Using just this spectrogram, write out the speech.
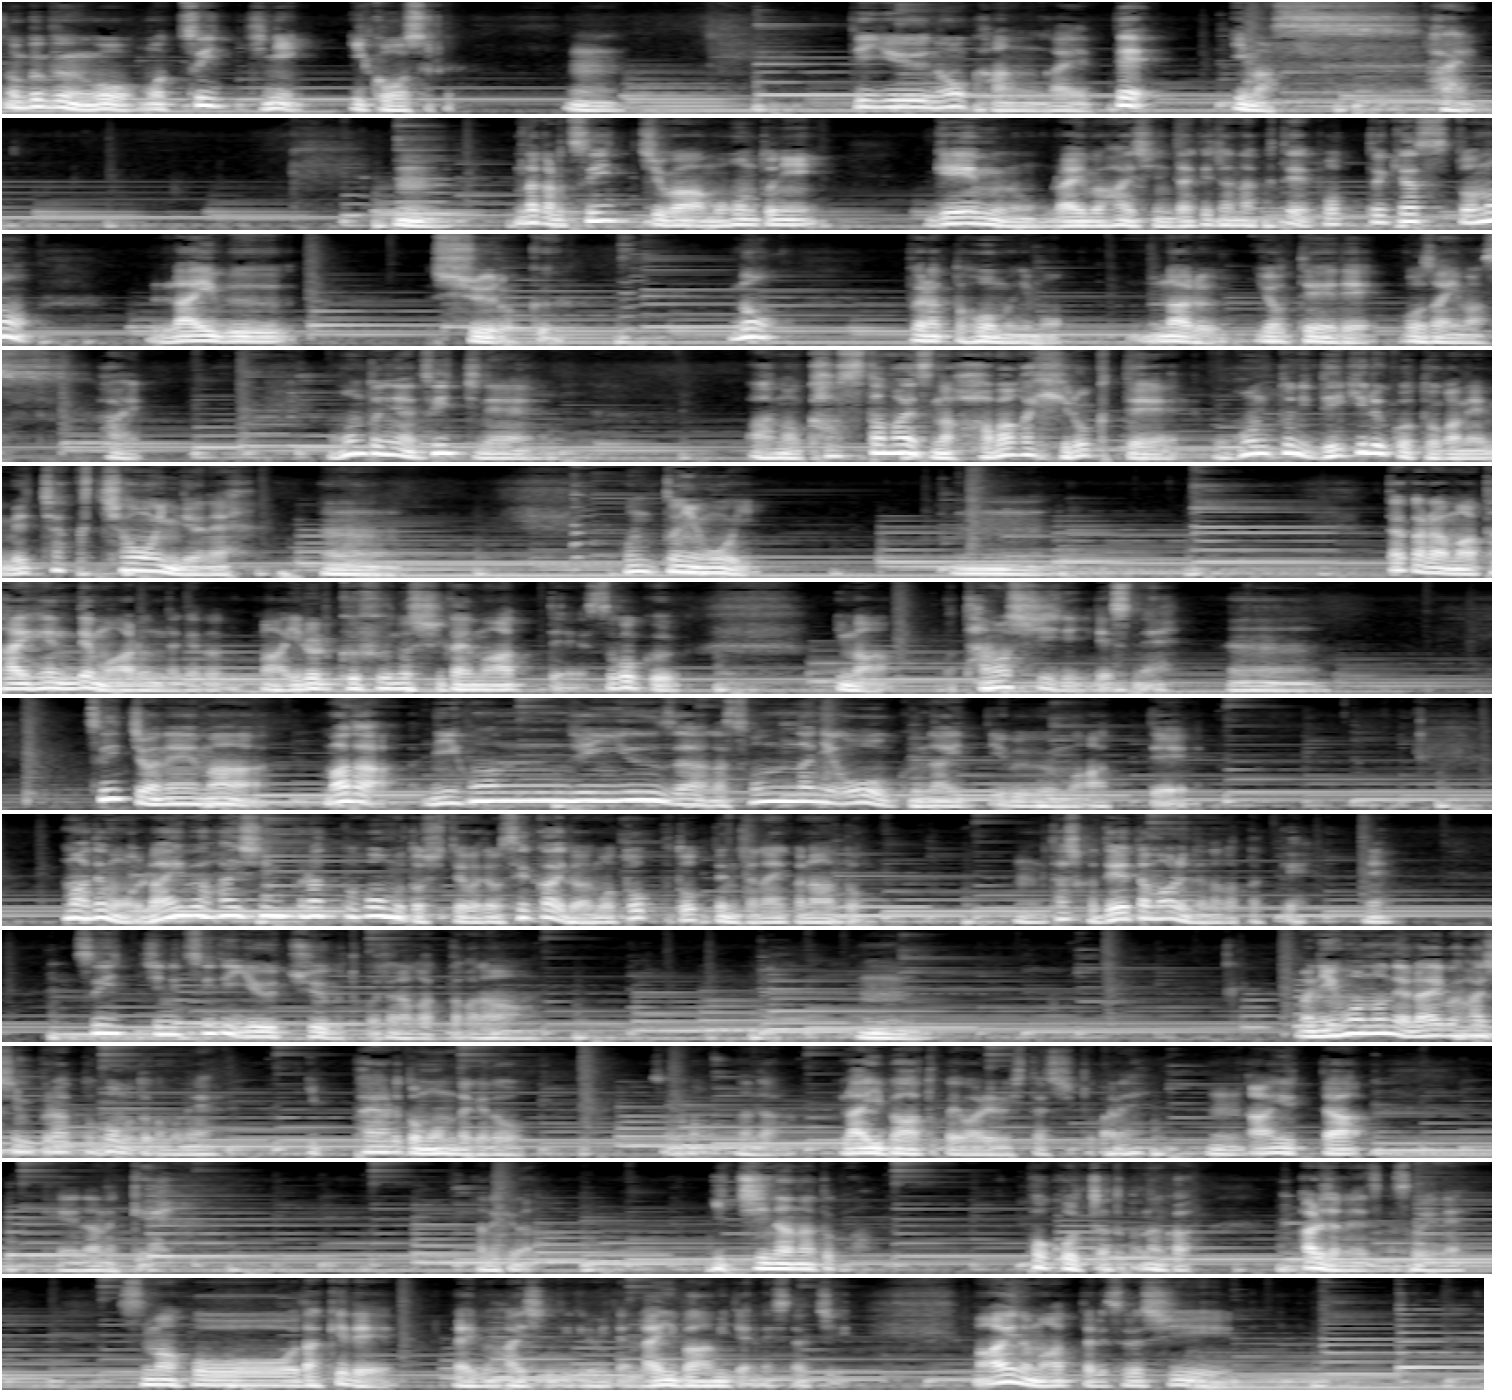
の部分をもうツイッチに移行する。うん。っていうのを考えています。はい。うん。だからツイッチはもう本当にゲームのライブ配信だけじゃなくて、ポッドキャストのライブ収録のプラットフォームにもなる予定でございます。はい。本当にね、Twitch ね、あの、カスタマイズの幅が広くて、本当にできることがね、めちゃくちゃ多いんだよね。うん。本当に多い。うん。だからまあ大変でもあるんだけど、まあいろいろ工夫のしがいもあって、すごく今楽しいですね。うん。スイッチはね、まあ、まだ日本人ユーザーがそんなに多くないっていう部分もあって、まあでも、ライブ配信プラットフォームとしては、でも世界ではもうトップ取ってんじゃないかなと。うん、確かデータもあるんじゃなかったっけ？ね。スイッチについて YouTube とかじゃなかったかな。うん。まあ、日本のね、ライブ配信プラットフォームとかもね、いっぱいあると思うんだけど、その、なんだ、ライバーとか言われる人たちとかね、うん、ああいったえー、なんだっけ。なんだっけな。17とか、ポコチャとかなんかあるじゃないですか、そういうね。スマホだけでライブ配信できるみたいな、ライバーみたいな人たち。まあ、ああいうのもあったりするし、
